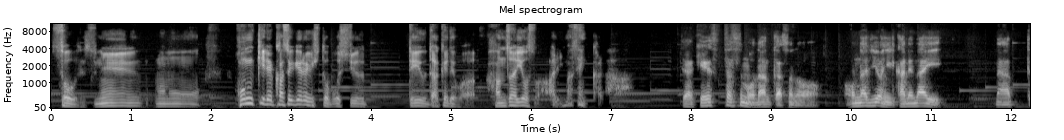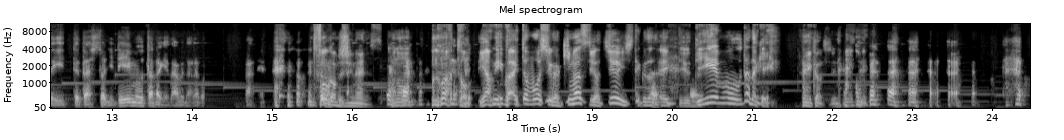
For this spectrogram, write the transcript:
そうですね。あの、本気で稼げる人募集っていうだけでは犯罪要素はありませんから。じゃあ、警察もなんかその、同じように金ないなって言ってた人に DM 打たなきゃダメだね、ね。そうかもしれないです。この、この後、闇バイト募集が来ますよ、注意してくださいっていう DM を打たなきゃいけないかもしれないね。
